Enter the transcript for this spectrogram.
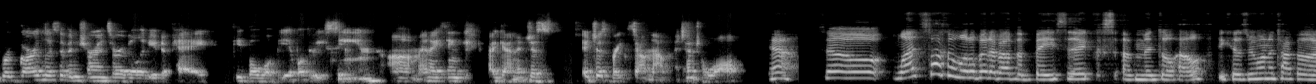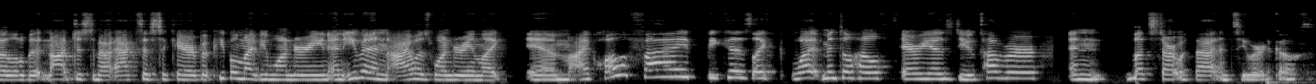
regardless of insurance or ability to pay, people will be able to be seen. Um, and I think again, it just it just breaks down that potential wall. Yeah. So let's talk a little bit about the basics of mental health because we want to talk a little bit not just about access to care, but people might be wondering, and even I was wondering, like, am I qualified? Because, like, what mental health areas do you cover? And let's start with that and see where it goes.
